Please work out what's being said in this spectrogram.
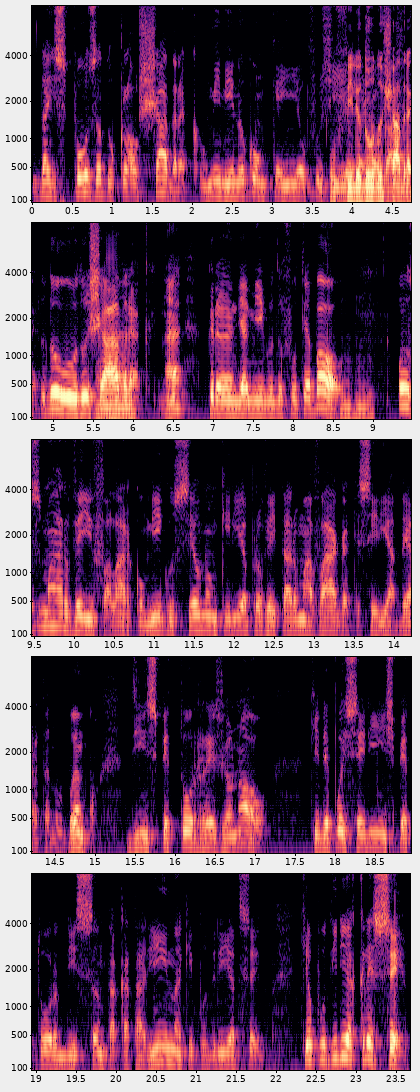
da esposa do Klaus Shadrach, o menino com quem eu fugia. O filho do Udo Shadrach. Do Udo Shadrach, uhum. né? grande amigo do futebol. Uhum. Osmar veio falar comigo se eu não queria aproveitar uma vaga que seria aberta no banco de inspetor regional, que depois seria inspetor de Santa Catarina, que poderia ser, que eu poderia crescer.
